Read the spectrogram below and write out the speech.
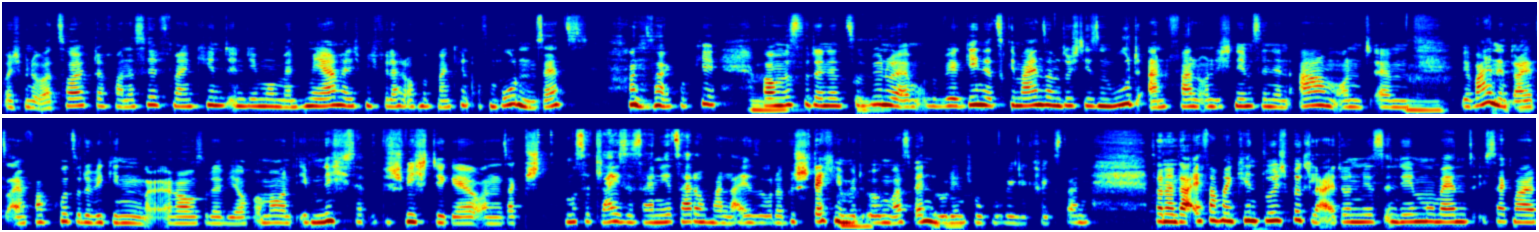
ich bin überzeugt davon, es hilft mein Kind in dem Moment mehr, wenn ich mich vielleicht auch mit meinem Kind auf den Boden setze und sage, okay, warum mhm. bist du denn jetzt so wütend? Oder wir gehen jetzt gemeinsam durch diesen Wutanfall und ich nehme es in den Arm und ähm, mhm. wir weinen da jetzt einfach kurz oder wir gehen raus oder wie auch immer und eben nicht beschwichtige und sag, muss jetzt leise sein, jetzt sei doch mal leise oder besteche mhm. mit irgendwas, wenn du den Schokoriegel kriegst, dann, sondern da einfach mein Kind durchbegleite und mir ist in dem Moment, ich sag mal,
